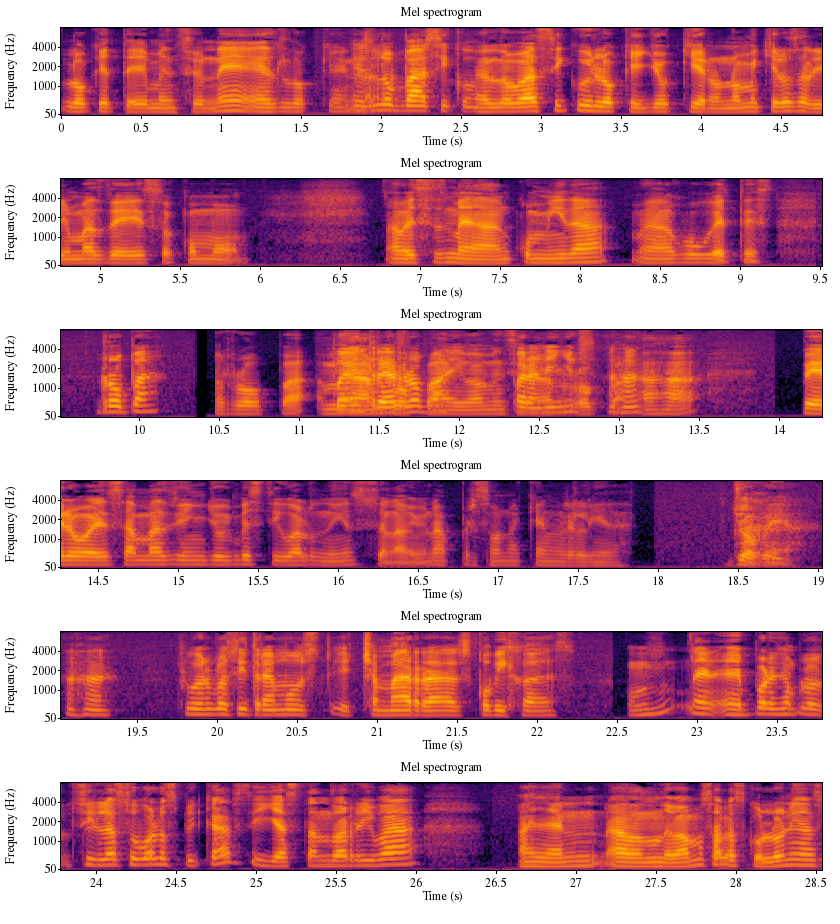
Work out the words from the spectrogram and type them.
Lo que te mencioné es lo que... Es no- lo básico. es lo básico y lo que yo quiero. No me quiero salir más de eso como... A veces me dan comida, me dan juguetes, Ropa. ropa. Me ¿Pueden dan traer ropa iba a para niños? ropa, Ajá. Ajá. Pero esa más bien yo investigo a los niños y se la doy a una persona que en realidad yo Ajá, vea. Ajá. Por ejemplo, si traemos eh, chamarras, cobijas. Eh, eh, por ejemplo, si la subo a los pickups y ya estando arriba, allá en, a donde vamos a las colonias,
